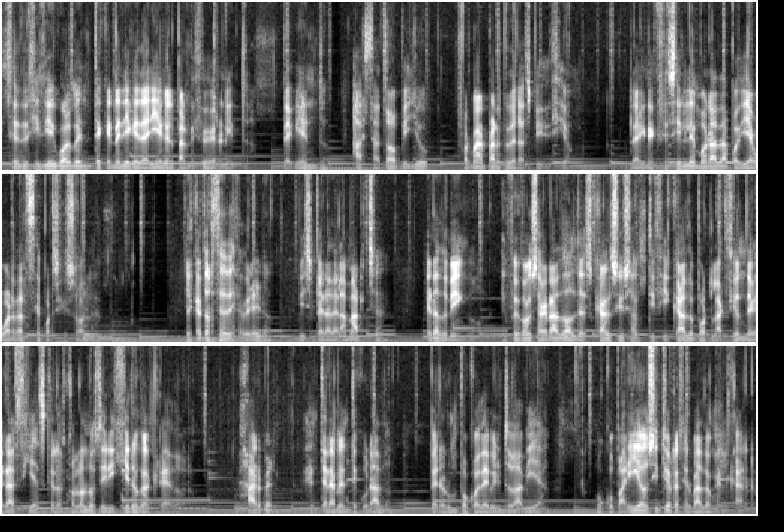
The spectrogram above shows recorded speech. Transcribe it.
Se decidió igualmente que nadie quedaría en el Palacio de Granito, debiendo, hasta Top y Yup, formar parte de la expedición. La inaccesible morada podía guardarse por sí sola. El 14 de febrero, víspera de la marcha, era domingo y fue consagrado al descanso y santificado por la acción de gracias que los colonos dirigieron al Creador. Harbert, enteramente curado, pero un poco débil todavía, ocuparía un sitio reservado en el carro.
